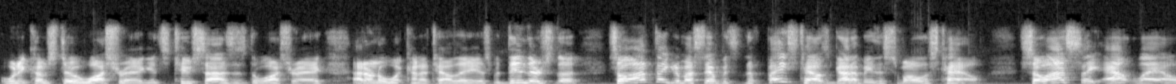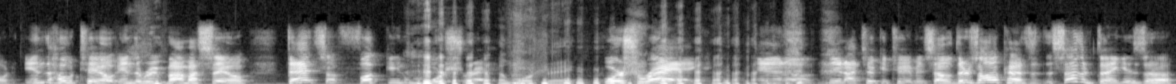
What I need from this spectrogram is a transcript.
when it comes to a wash rag, it's two sizes the wash rag. I don't know what kind of towel that is, but then there's the. So I'm thinking to myself, it's the face towel's got to be the smallest towel. So I say out loud in the hotel, in the room by myself, that's a fucking wash rag. a wash rag. Wash rag. and uh, then I took it to him. And so there's all kinds of. The southern thing is, uh,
